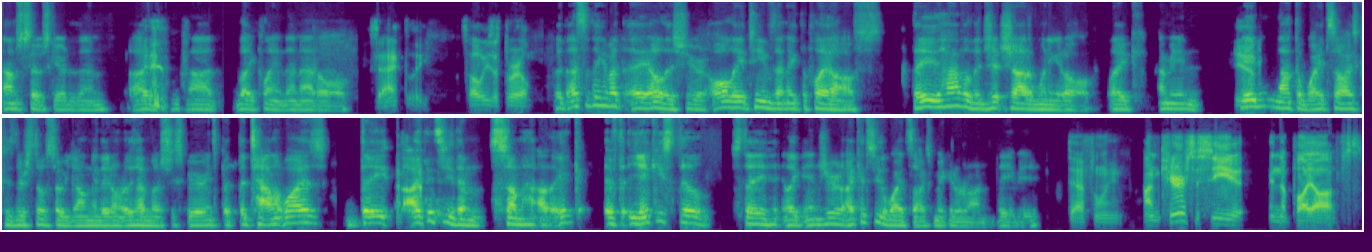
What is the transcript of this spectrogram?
I'm so scared of them. I do not like playing them at all. Exactly. It's always a thrill. But that's the thing about the AL this year. All eight teams that make the playoffs, they have a legit shot of winning it all. Like, I mean, Yeah. maybe not the White Sox because they're still so young and they don't really have much experience. But the talent-wise, they, I could see them somehow. Like, if the Yankees still stay like injured, I could see the White Sox making a run. Maybe. Definitely. I'm curious to see in the playoffs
